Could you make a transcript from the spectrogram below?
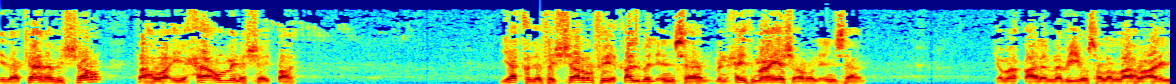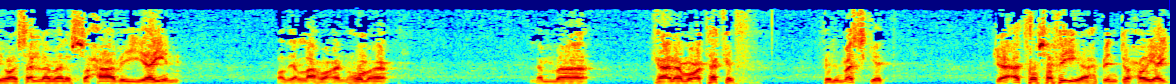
إذا كان في الشر فهو إيحاء من الشيطان. يقذف الشر في قلب الإنسان من حيث ما يشعر الإنسان. كما قال النبي صلى الله عليه وسلم للصحابيين رضي الله عنهما لما كان معتكف في المسجد جاءته صفية بنت حيي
